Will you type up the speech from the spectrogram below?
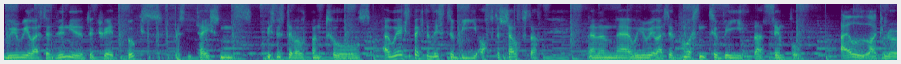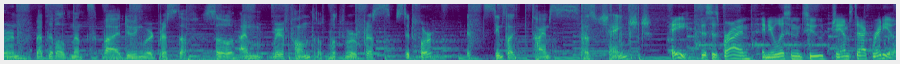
We realized that we needed to create books, presentations, business development tools, and we expected this to be off-the-shelf stuff. And then uh, we realized it wasn't to be that simple. I like learn web development by doing WordPress stuff. So I'm very fond of what WordPress stood for. It seems like times has changed. Hey, this is Brian, and you're listening to Jamstack Radio,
